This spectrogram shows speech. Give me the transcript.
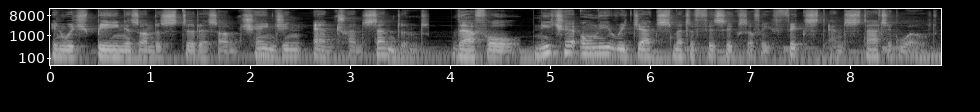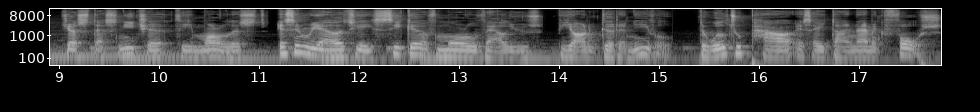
in which being is understood as unchanging and transcendent. Therefore, Nietzsche only rejects metaphysics of a fixed and static world, just as Nietzsche, the moralist, is in reality a seeker of moral values beyond good and evil. The will to power is a dynamic force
